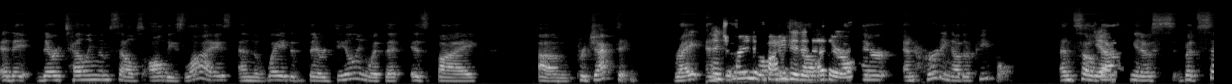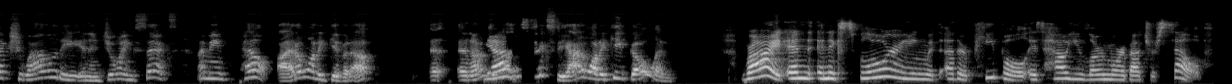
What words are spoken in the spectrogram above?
and they they're telling themselves all these lies and the way that they're dealing with it is by um, projecting right? And, and trying to find it in others. and hurting other people. And so yeah. that's you know but sexuality and enjoying sex i mean hell i don't want to give it up. And i'm yeah. 60 i want to keep going right and and exploring with other people is how you learn more about yourself.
